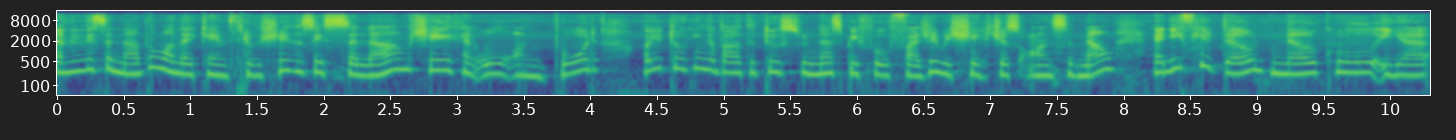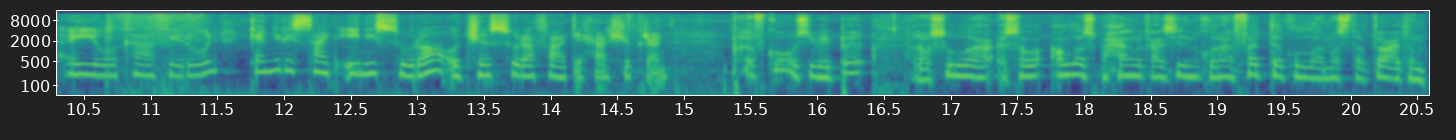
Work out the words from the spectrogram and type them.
and then there's another one that came through. Sheikh says, Salam, Sheikh, and all on board. Are you talking about the two sunnahs before Fajr, which Sheikh just answered now? And if you don't know Kul Ya Ayyul Kafirun, can you recite any surah or just Surah Fatiha? Shukran. But of course, if a Rasulullah, Allah subhanahu wa ta'ala says in the Quran, فَاتَّقُوا اللَّهَ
